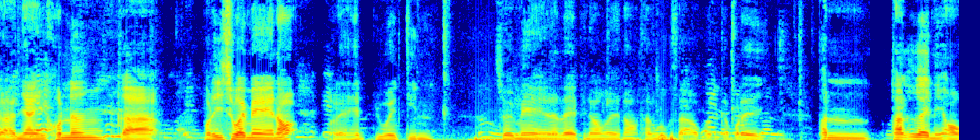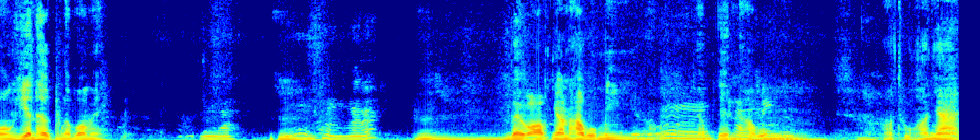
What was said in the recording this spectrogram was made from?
ก็ใหญ่คนหนึงก็พอดีช่วยแม่เนาะก็ได้เฮ็ดอยู่เฮ็ดกินช่วยแม่นั่นแหละพี่น้องเลยเนาะทางลูกสาวเพิ่นก็บ่ได้เพิ่นทางเอื้อยนี่ออกโรงเรียนหึงแล้วบ่แม่หัวอืมถึงเลยนะอืมแบบออกย้อนเฮาบ่มีเนาะจำเป็นเฮาบ่มีเอาถูกเขายาก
